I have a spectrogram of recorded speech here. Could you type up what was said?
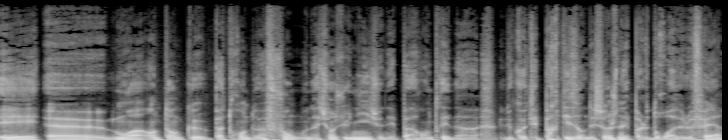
Et euh, moi, en tant que patron d'un fonds aux Nations Unies, je n'ai pas rentré du côté partisan des choses, je n'ai pas le droit de le faire.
